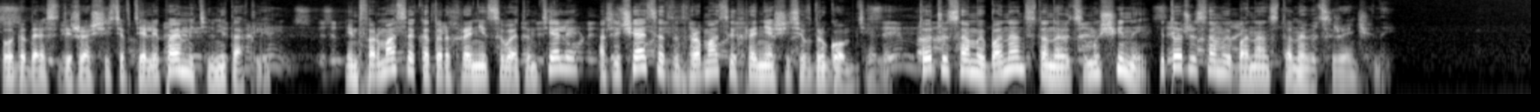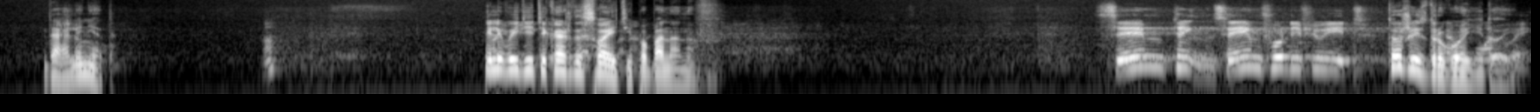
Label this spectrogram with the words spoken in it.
Благодаря содержащейся в теле памяти, не так ли? Информация, которая хранится в этом теле, отличается от информации, хранящейся в другом теле. Тот же самый банан становится мужчиной, и тот же самый банан становится женщиной. Да или нет? Или вы едите каждый свои типы бананов? Eat. Тоже и с другой едой.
